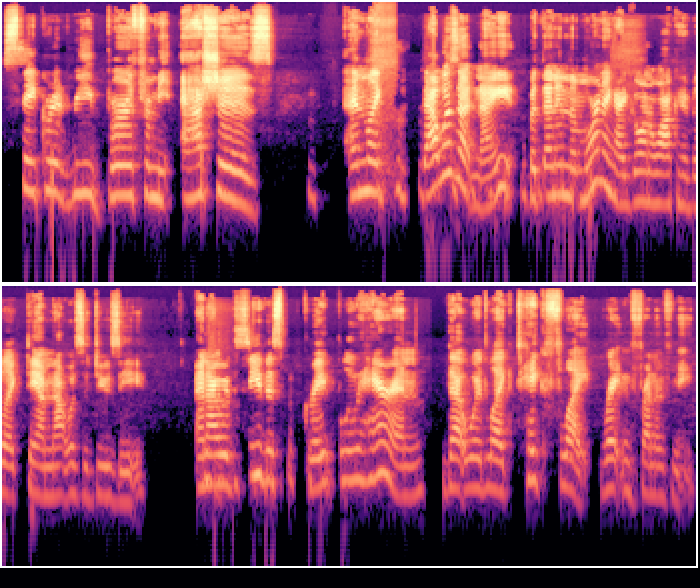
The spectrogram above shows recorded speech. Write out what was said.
sacred rebirth from the ashes. And like that was at night, but then in the morning I'd go on a walk and I'd be like, damn, that was a doozy. And I would see this great blue heron that would like take flight right in front of me.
